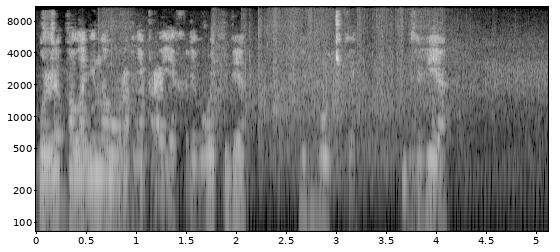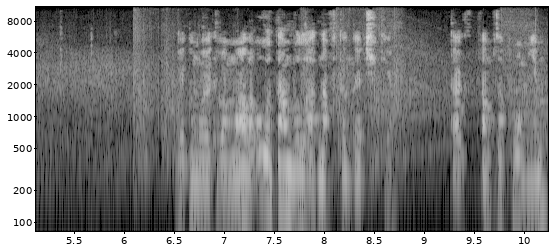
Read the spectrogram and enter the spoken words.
Уже половина уровня проехали. Вот тебе и бочки. Две. Я думаю, этого мало. О, там была одна в тоннельчике. Так, там запомним.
